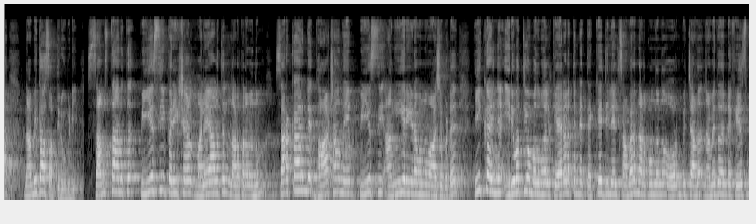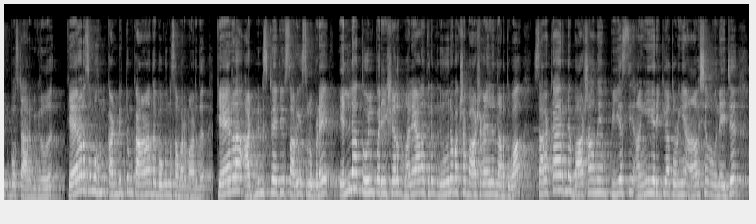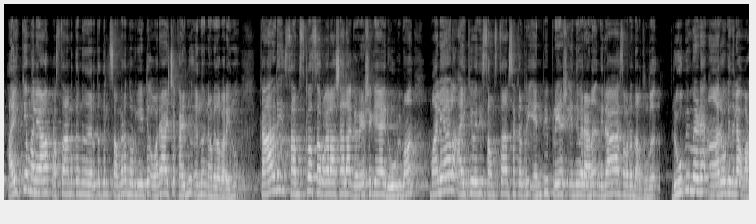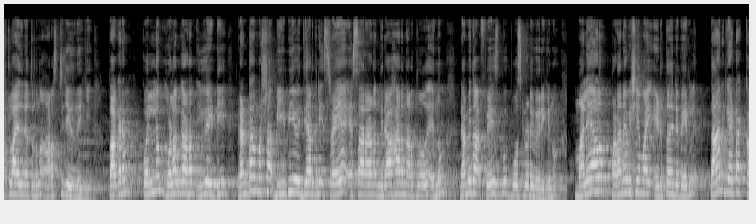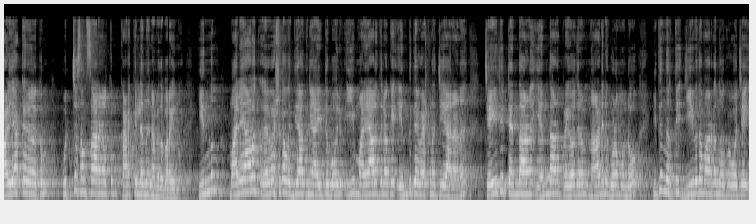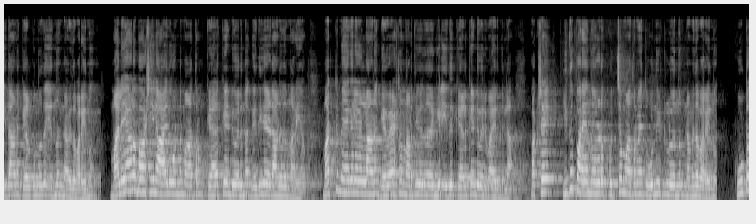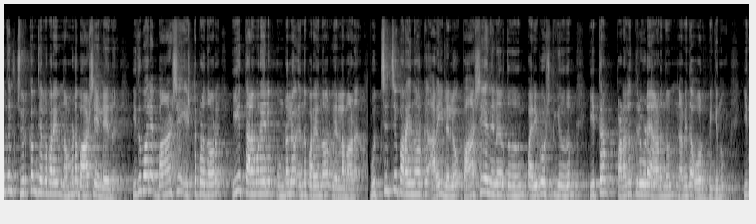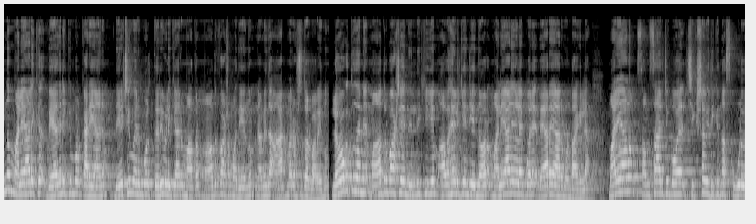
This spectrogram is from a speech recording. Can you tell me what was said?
നമിത സത്യരൂപിണി. സംസ്ഥാനത്ത് പി എസ് സി പരീക്ഷകൾ മലയാളത്തിൽ നടത്തണമെന്നും സർക്കാരിന്റെ ഭാഷാ നയം പി എസ് സി അംഗീകരിക്കണമെന്നും ആവശ്യപ്പെട്ട് ഈ കഴിഞ്ഞ ഇരുപത്തിയൊമ്പത് മുതൽ കേരളത്തിന്റെ തെക്കേ ജില്ലയിൽ സമരം നടക്കുന്നതെന്ന് ഓർമ്മിപ്പിച്ചാണ് നമിത തന്റെ ഫേസ്ബുക്ക് പോസ്റ്റ് ആരംഭിക്കുന്നത്. കേരള സമൂഹം കണ്ടിട്ടും കാണാതെ പോകുന്ന സമരമാണിത്. കേരള അഡ്മിനിസ്ട്രേറ്റീവ് സർവീസ് ഉൾപ്പെടെ എല്ലാ തൊഴിൽ പരീക്ഷകളും മലയാളത്തിലും ന്യൂനപക്ഷ ഭാഷകളിലും നടത്തുക. സർക്കാരിന്റെ ഭാഷാ നയം പി എസ് സി അംഗീകരിക്കുക തുടങ്ങിയ ആവശ്യം ഉന്നയിച്ച് ഐക്യ മലയാള പ്രസ്ഥാനത്തിന്റെ നേതൃത്വത്തിൽ സമരം തുടങ്ങിയിട്ട് ഒരാഴ്ച കഴിഞ്ഞു എന്ന് നമിത പറയുന്നു. കാലടി സംസ്കൃത സർവകലാശാല ഗവേഷകയായ രൂപിമ മലയാള ഐക്യവേദി സംസ്ഥാന സെക്രട്ടറി എൻ പി പ്രിയേഷ് എന്നിവരാണ് നിരാഹാര സമരം നടത്തുന്നത്. രൂപിമയുടെ ആരോഗ്യനില വഷളായതിനെ തുടർന്ന് അറസ്റ്റ് ചെയ്തു നീക്കി. പകരം Kollam Mulankadam U I T രണ്ടാം വർഷ ബി ബി എ വിദ്യാർത്ഥിനി ശ്രേയ എസ് ആണ് നിരാഹാരം നടത്തുന്നത് എന്നും നമിത ഫേസ്ബുക്ക് പോസ്റ്റിലൂടെ വിവരിക്കുന്നു. മലയാളം പഠന വിഷയമായി എടുത്തതിന്റെ പേരിൽ താൻ കേട്ട കളിയാക്കലുകൾക്കും പുച്ഛ സംസാരങ്ങൾക്കും കണക്കില്ലെന്ന് നമിത പറയുന്നു. ഇന്നും മലയാള ഗവേഷക വിദ്യാർത്ഥിനിയായിട്ട് പോലും ഈ മലയാളത്തിലൊക്കെ എന്ത് ഗവേഷണം ചെയ്യാനാണ്? ചെയ്തിട്ടെന്താണ്? എന്താണ് പ്രയോജനം? നാടിന് ഗുണമുണ്ടോ? ഇത് നിർത്തി ജീവിതമാർഗം നോക്കുക കോച്ചെ ഇതാണ് കേൾക്കുന്നത് എന്നും നമിത പറയുന്നു. മലയാള ഭാഷയിലായതുകൊണ്ട് മാത്രം കേൾക്കേണ്ടി വരുന്ന ഗതികേടാണിതെന്നറിയാം. മറ്റ് മേഖലകളിലാണ് ഗവേഷണം നടത്തി വരുന്നതെങ്കിൽ ഇത് കേൾക്കേണ്ടി വരുമായിരുന്നില്ല. പക്ഷേ ഇത് പറയുന്നവരോട് പുച്ഛം മാത്രമേ തോന്നിയിട്ടുള്ളൂ എന്നും നമിത പറയുന്നു. കൂട്ടത്തിൽ ചുരുക്കം ചിലർ പറയും നമ്മുടെ ഭാഷയല്ലേ എന്ന്. ഇതുപോലെ ഭാഷ ഇഷ്ടപ്പെടുന്നവർ ഈ തലമുറയിലും ഉണ്ടല്ലോ എന്ന് പറയുന്നവർ വിരളമാണ്. പുച്ഛിച്ച് പറയുന്നവർക്ക് അറിയില്ലല്ലോ. ഭാഷയെ നിലനിർത്തുന്നതും പരിപോഷിപ്പിക്കുന്നതും ഇത്തരം പഠനത്തിലൂടെയാണെന്നും നമിത ഓർമ്മിപ്പിക്കുന്നു. ഇന്നും മലയാളിക്ക് വേദനിക്കുമ്പോൾ കരയാനും ദേഷ്യം വരുമ്പോൾ തെറി വിളിക്കാനും മാത്രം മാതൃഭാഷ മതിയെന്നും നമിത ആത്മരോഷത്തോട് പറയുന്നു. ലോകത്ത് തന്നെ മാതൃഭാഷയെ നിന്ദിക്കുകയും അവഹേളിക്കുകയും ചെയ്യുന്നവർ മലയാളികളെ പോലെ വേറെ ആരും ഉണ്ടാകില്ല മലയാളം സംസാരിച്ചു പോയാൽ ശിക്ഷ വിധിക്കുന്ന സ്കൂളുകൾ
